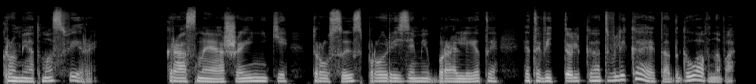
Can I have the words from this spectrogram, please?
кроме атмосферы. Красные ошейники, трусы с прорезями, бралеты — это ведь только отвлекает от главного.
